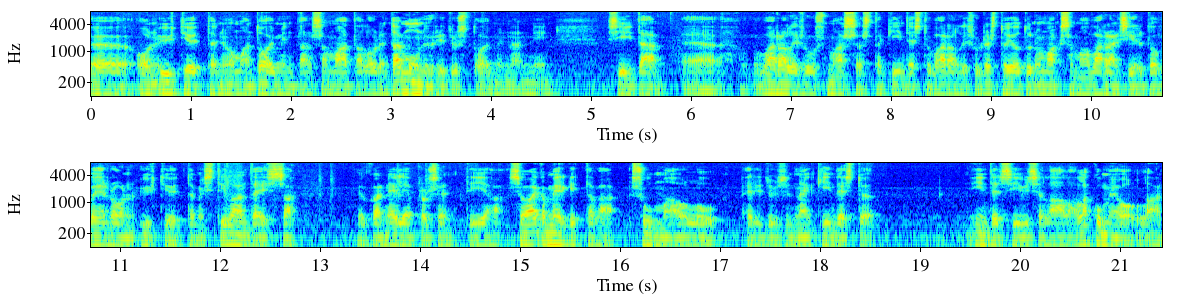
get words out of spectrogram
ö, on yhtiöittänyt oman toimintansa maatalouden tai muun yritystoiminnan, niin siitä ö, varallisuusmassasta, kiinteistövarallisuudesta on joutunut maksamaan varainsiirtoveron yhtiöittämistilanteissa, joka on 4 prosenttia. Se on aika merkittävä summa ollut erityisesti näin kiinteistöintensiivisellä alalla, kun me ollaan.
